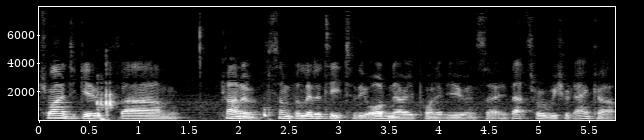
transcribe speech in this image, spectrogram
trying to give um, kind of some validity to the ordinary point of view and say that's where we should anchor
